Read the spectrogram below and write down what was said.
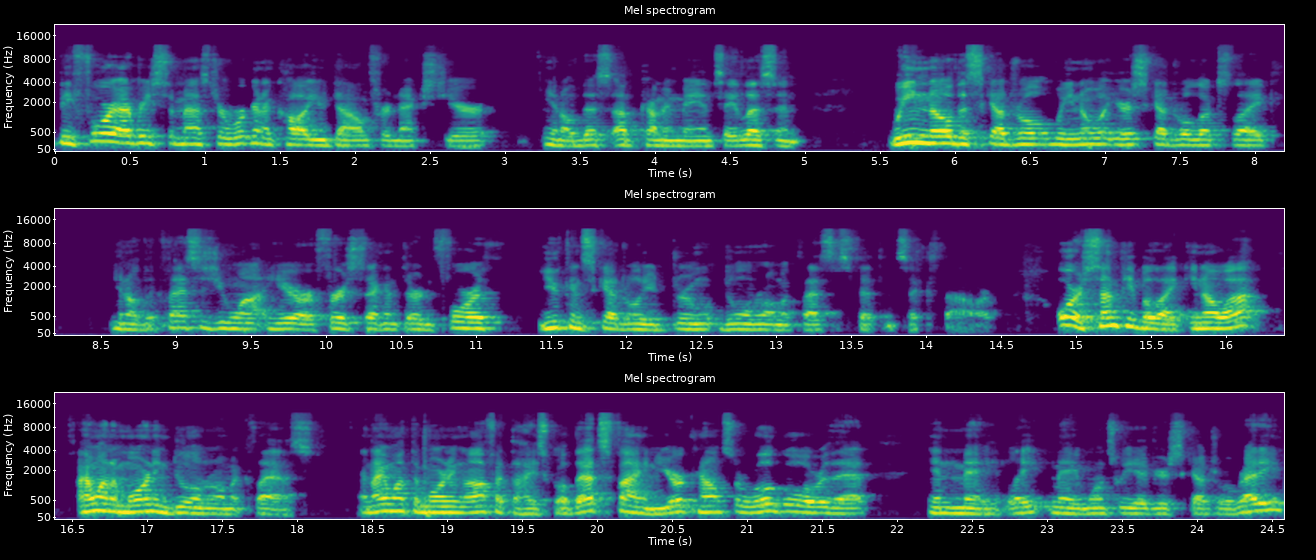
before every semester, we're going to call you down for next year, you know, this upcoming May and say, listen, we know the schedule. We know what your schedule looks like. You know, the classes you want here are first, second, third, and fourth you can schedule your dual enrollment classes fifth and sixth hour. Or some people like, you know what? I want a morning dual enrollment class and I want the morning off at the high school. That's fine. Your counselor will go over that in May, late May, once we have your schedule ready.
